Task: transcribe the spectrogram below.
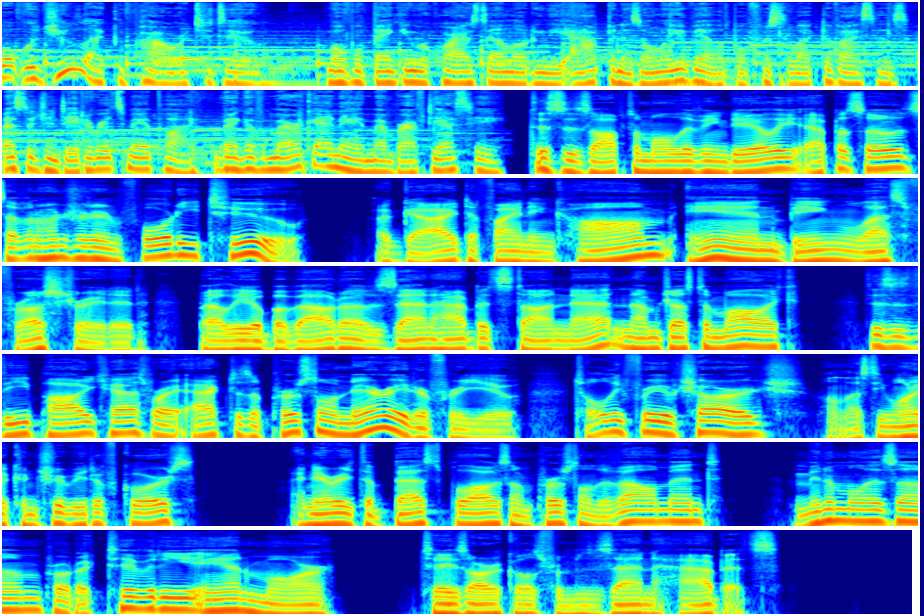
What would you like the power to do? Mobile banking requires downloading the app and is only available for select devices. Message and data rates may apply. Bank of America and a member FDIC. This is Optimal Living Daily, episode 742 A Guide to Finding Calm and Being Less Frustrated by Leo Babauta of ZenHabits.net. And I'm Justin Malik. This is the podcast where I act as a personal narrator for you, totally free of charge, unless you want to contribute, of course. I narrate the best blogs on personal development, minimalism, productivity, and more. Today's article is from Zen Habits.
